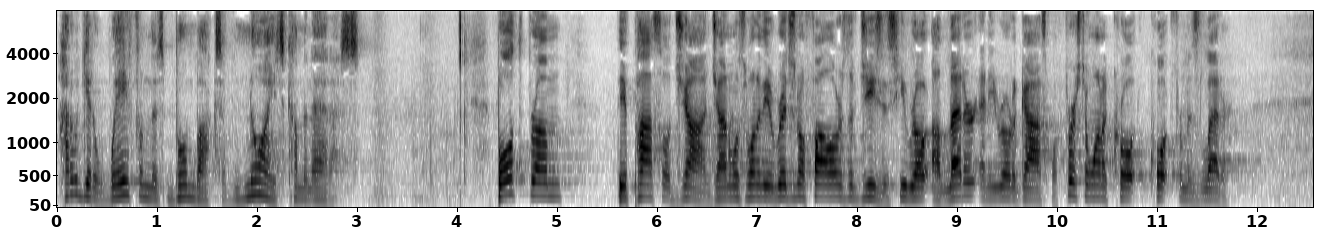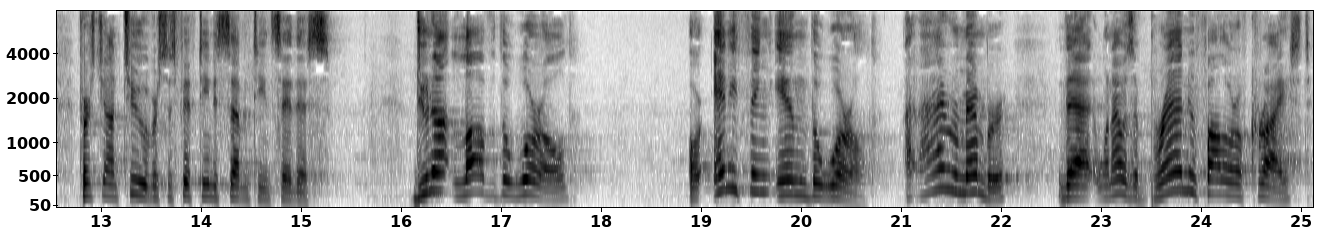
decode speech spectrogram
how do we get away from this boombox of noise coming at us. Both from the Apostle John. John was one of the original followers of Jesus. He wrote a letter and he wrote a gospel. First, I want to quote, quote from his letter. 1 John 2, verses 15 to 17 say this Do not love the world or anything in the world. I remember that when I was a brand new follower of Christ,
